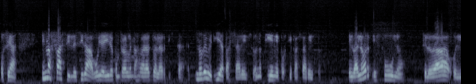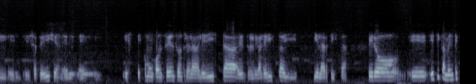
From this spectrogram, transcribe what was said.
O sea, es más fácil decir, ah, voy a ir a comprarle más barato al artista. No debería pasar eso, no tiene por qué pasar eso. El valor es uno, se lo da, el, ya te dije, el, es, es, como un consenso entre la galerista, entre el galerista y, y el artista. Pero eh, éticamente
